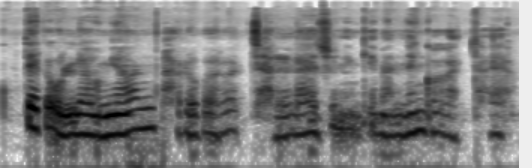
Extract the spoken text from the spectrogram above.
꽃대가 올라오면 바로바로 잘라주는 게 맞는 것 같아요.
